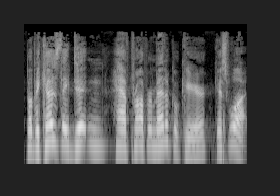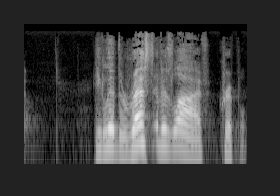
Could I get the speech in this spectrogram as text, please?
But because they didn't have proper medical care, guess what? He lived the rest of his life crippled.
